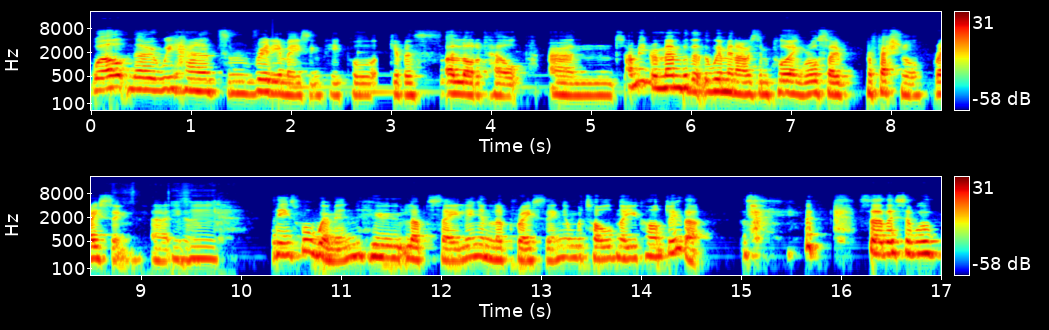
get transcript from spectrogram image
well, no, we had some really amazing people give us a lot of help. And I mean, remember that the women I was employing were also professional racing. Uh, you mm-hmm. know. These were women who loved sailing and loved racing and were told, no, you can't do that. so they said, well,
